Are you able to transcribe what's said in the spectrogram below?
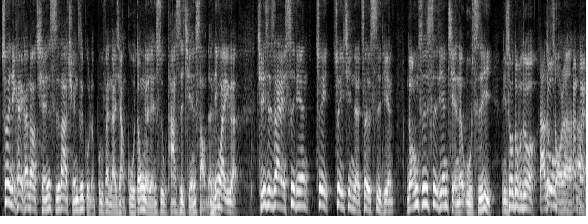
所以你可以看到前十大全职股的部分来讲，股东的人数它是减少的。另外一个。其实，在四天最最近的这四天，融资四天减了五十亿，你说多不多？大家都走了，对，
